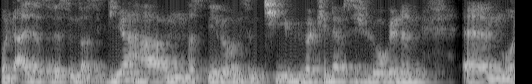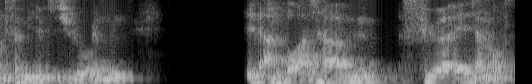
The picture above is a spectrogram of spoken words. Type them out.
und all das Wissen, was wir haben, was wir bei uns im Team über Kinderpsychologinnen ähm, und Familienpsychologinnen in, an Bord haben, für Eltern auch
